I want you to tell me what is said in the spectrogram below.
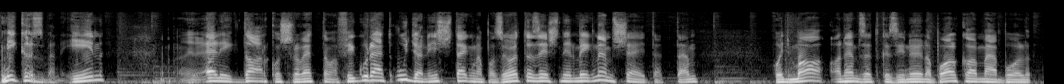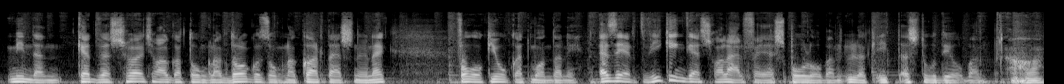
miközben én elég darkosra vettem a figurát, ugyanis tegnap az öltözésnél még nem sejtettem, hogy ma a Nemzetközi Nőnap alkalmából minden kedves hölgyhallgatónknak, dolgozónknak, kartársnőnek fogok jókat mondani. Ezért vikinges, halálfejes pólóban ülök itt a stúdióban. Aha.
